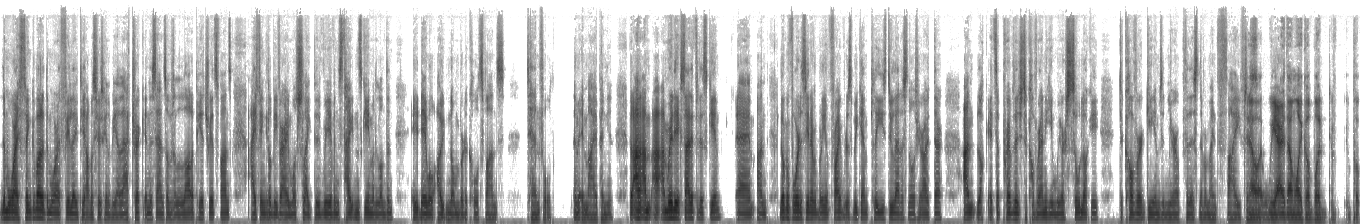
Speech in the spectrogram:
the more I think about it, the more I feel like the atmosphere is going to be electric in the sense of there's a lot of Patriots fans. I think it'll be very much like the Ravens Titans game in London. It, they will outnumber the Colts fans tenfold, in, in my opinion. But I, I'm I'm really excited for this game. Um, and looking forward to seeing everybody in Frankfurt this weekend. Please do let us know if you're out there. And look, it's a privilege to cover any game. We are so lucky to cover games in Europe for this. Never mind five. You know, so, we are though, Michael. But put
